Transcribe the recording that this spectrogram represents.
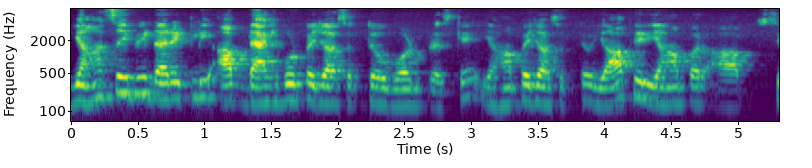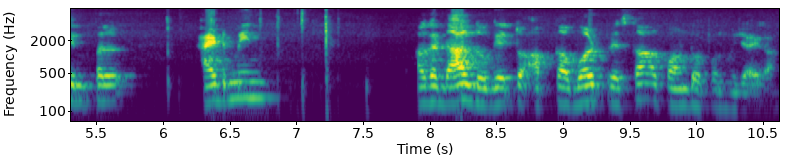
यहाँ से भी डायरेक्टली आप डैशबोर्ड पे जा सकते हो वर्ड के, यहाँ पे जा सकते हो, या फिर यहाँ पर आप सिंपल एडमिन अगर डाल दोगे तो आपका वर्ड का अकाउंट ओपन हो जाएगा।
